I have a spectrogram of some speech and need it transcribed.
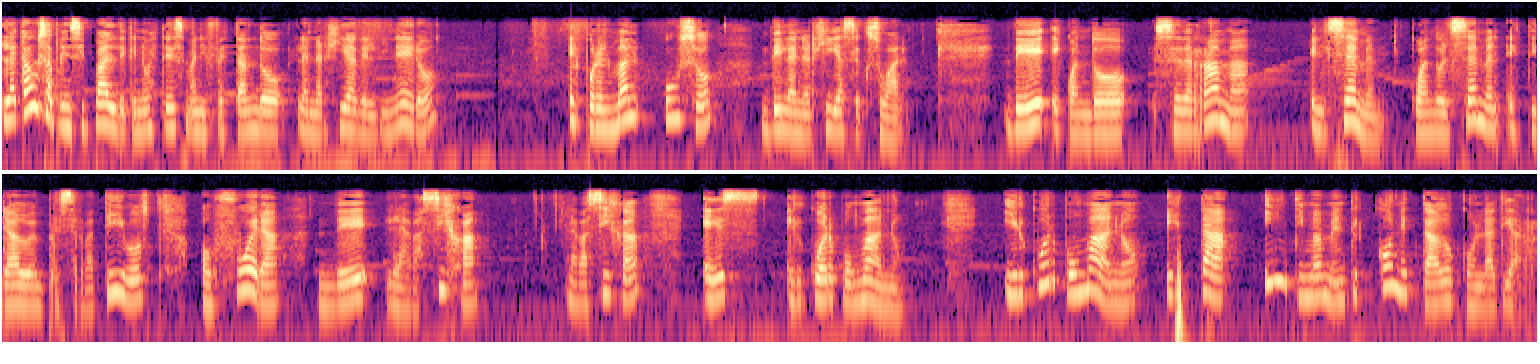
La causa principal de que no estés manifestando la energía del dinero es por el mal uso de la energía sexual, de eh, cuando se derrama el semen, cuando el semen es tirado en preservativos o fuera de la vasija. La vasija es el cuerpo humano y el cuerpo humano está íntimamente conectado con la Tierra.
